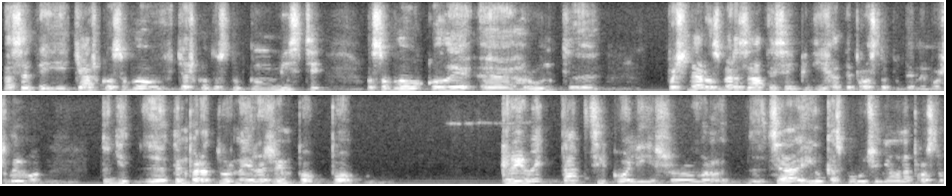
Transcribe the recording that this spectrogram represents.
гасити її тяжко, особливо в тяжкодоступному місці, особливо коли е, ґрунт е, почне розмерзатися і під'їхати просто туди неможливо. Тоді е, температурний режим по, по кривить так ці колії, що ця гілка сполучення вона просто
